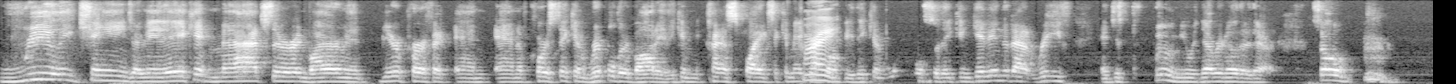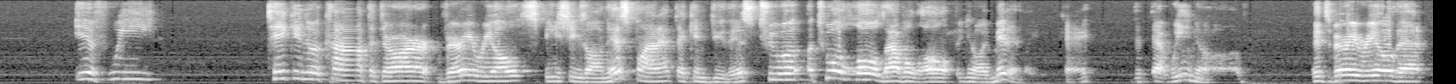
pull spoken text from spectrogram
really change. I mean, they can match their environment near perfect, and and of course they can ripple their body. They can kind of spikes. They can make Right. it bumpy. They can ripple, so they can get into that reef and just boom, you would never know they're there. So if we take into account that there are very real species on this planet that can do this to a to a low level all you know admittedly okay that, that we know of it's very real that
